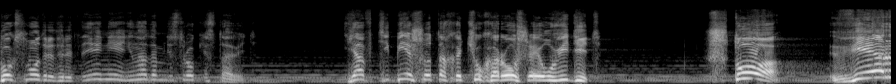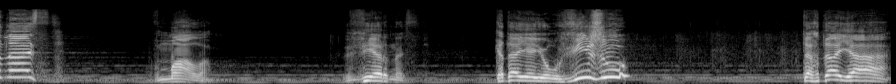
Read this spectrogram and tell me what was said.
Бог смотрит и говорит, не-не, не надо мне сроки ставить. Я в тебе что-то хочу хорошее увидеть. Что? Верность в малом. Верность. Когда я ее увижу, тогда я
